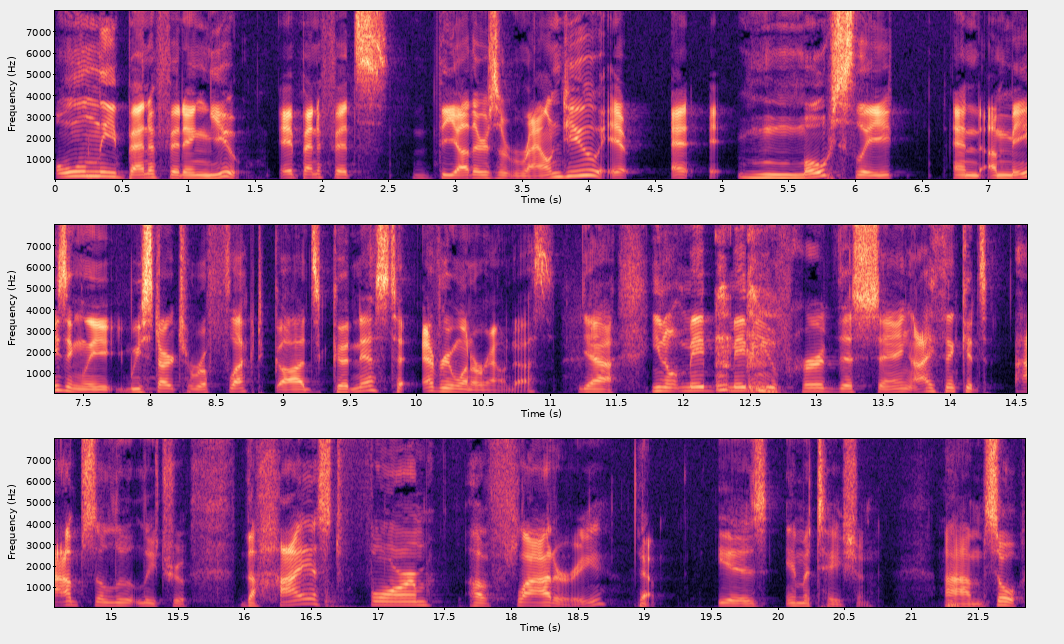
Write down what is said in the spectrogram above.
only benefiting you, it benefits the others around you. It, it, it mostly and amazingly, we start to reflect God's goodness to everyone around us. Yeah. You know, maybe maybe you've heard this saying. I think it's absolutely true. The highest form of flattery Yeah. is imitation. Um, so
